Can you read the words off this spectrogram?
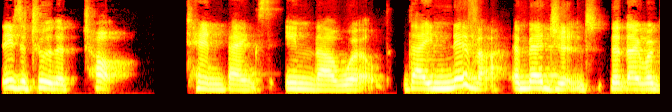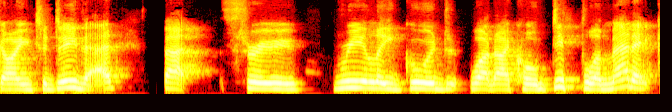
These are two of the top 10 banks in the world. They never imagined that they were going to do that, but through really good, what I call diplomatic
